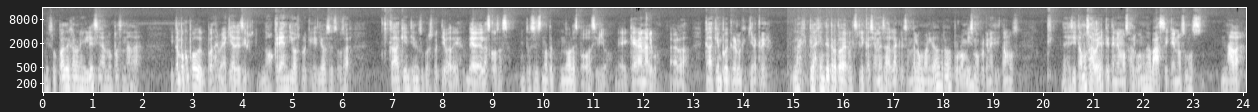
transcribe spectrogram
mis papás dejaron la iglesia, no pasa nada. Y tampoco puedo ponerme aquí a decir, no creen en Dios, porque Dios es, o sea, cada quien tiene su perspectiva de, de las cosas. Entonces no, te, no les puedo decir yo eh, que hagan algo, la verdad. Cada quien puede creer lo que quiera creer. La, la gente trata de dar explicaciones a la creación de la humanidad, ¿verdad? Por lo mismo, porque necesitamos necesitamos saber que tenemos algo, una base, que no somos nada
